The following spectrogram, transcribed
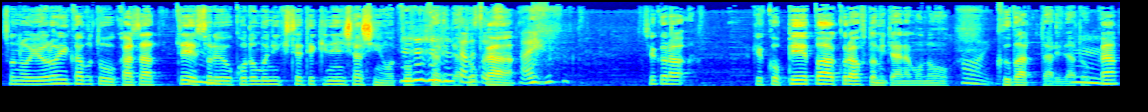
その鎧兜を飾って、それを子供に着せて記念写真を撮ったりえだとか、はい。それから結構ペーパークラフトみたいなものをはい。配ったりだとか、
